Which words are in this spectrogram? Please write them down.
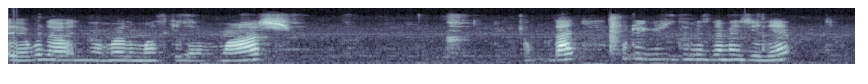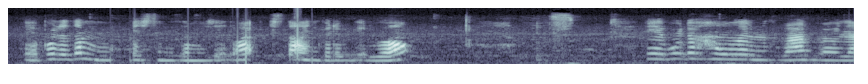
Ee, burada böyle maskelerim var. Çok güzel. Burada yüz temizleme jeli. Ee, burada da beş temizleme jeli var. İkisi de aynı görevi görüyor. Ee, burada havlularımız var böyle.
